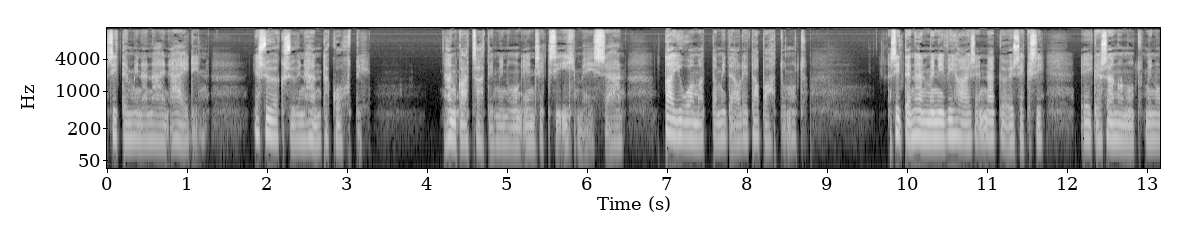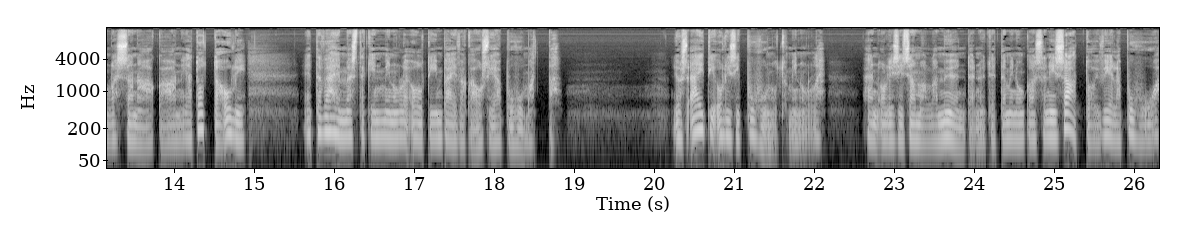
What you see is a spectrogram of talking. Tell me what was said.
Sitten minä näin äidin ja syöksyin häntä kohti. Hän katsahti minuun ensiksi ihmeissään, tajuamatta mitä oli tapahtunut. Sitten hän meni vihaisen näköiseksi, eikä sanonut minulle sanaakaan, ja totta oli, että vähemmästäkin minulle oltiin päiväkausia puhumatta. Jos äiti olisi puhunut minulle, hän olisi samalla myöntänyt, että minun kanssani saattoi vielä puhua,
